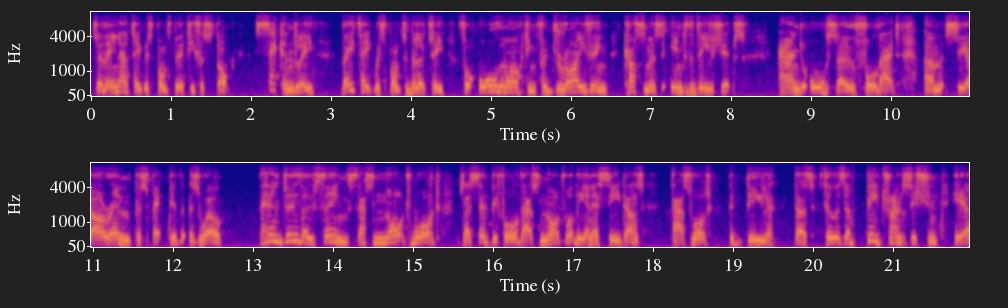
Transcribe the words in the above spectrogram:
So they now take responsibility for stock. Secondly, they take responsibility for all the marketing for driving customers into the dealerships and also for that um, CRM perspective as well. They don't do those things. That's not what, as I said before, that's not what the NSC does. That's what the dealer does. So there's a big transition here.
